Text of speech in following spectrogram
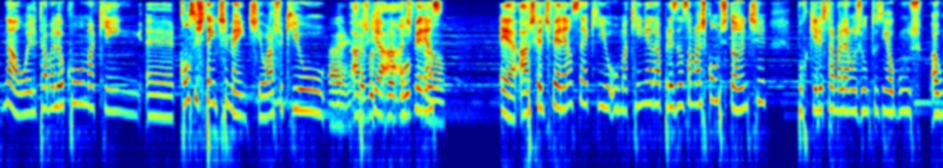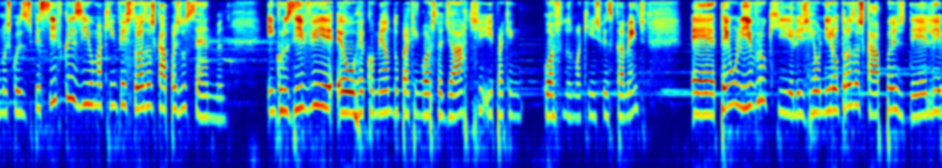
Não, ele trabalhou com o Maquin é, consistentemente. Eu acho que o. Ah, acho que a, a diferença. Não. É, acho que a diferença é que o Maquin era a presença mais constante, porque eles trabalharam juntos em alguns, algumas coisas específicas e o Maquin fez todas as capas do Sandman. Inclusive, eu recomendo para quem gosta de arte e para quem gosta do Maquin especificamente, é, tem um livro que eles reuniram todas as capas dele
